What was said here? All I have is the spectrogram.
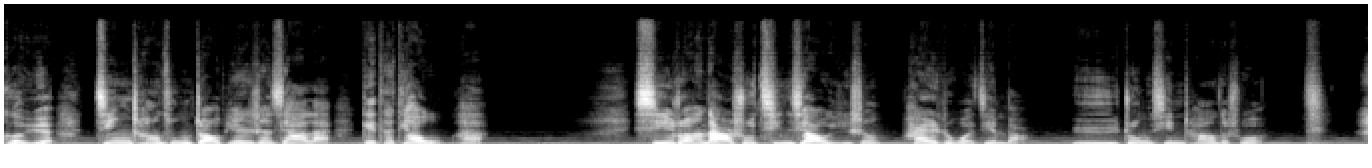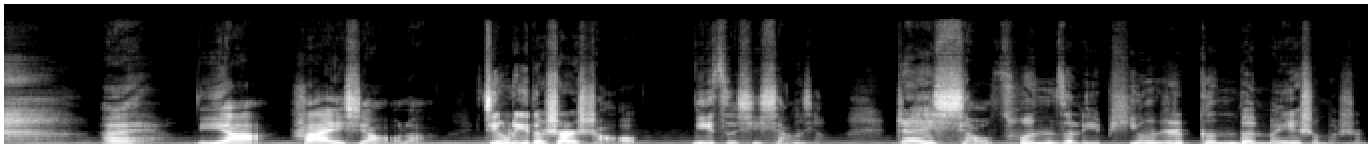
葛玉经常从照片上下来给他跳舞看。西装大叔轻笑一声，拍着我肩膀，语重心长地说：“哎呀，你呀，太小了。”经历的事儿少，你仔细想想，这小村子里平日根本没什么事儿，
